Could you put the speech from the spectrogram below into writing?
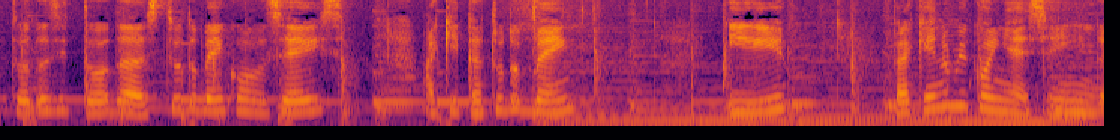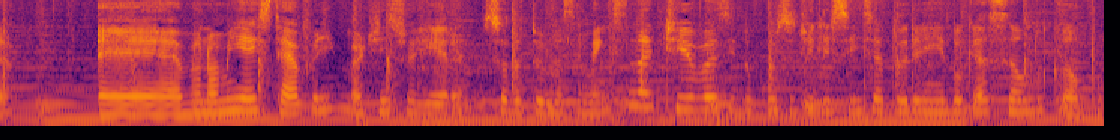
a todas e todas. Tudo bem com vocês? Aqui tá tudo bem. E para quem não me conhece ainda, é, meu nome é Stephanie Martins Ferreira, sou da turma Sementes Nativas e do curso de licenciatura em Educação do Campo.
